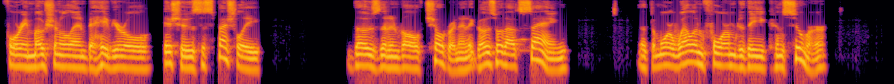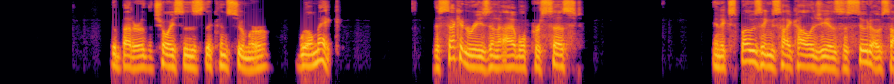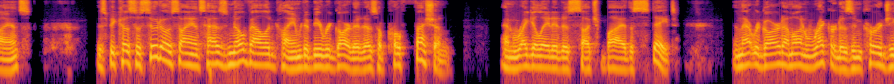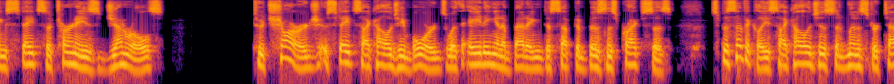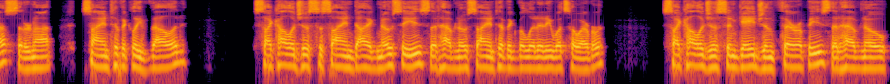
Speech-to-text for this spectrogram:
for emotional and behavioral issues, especially those that involve children. And it goes without saying that the more well informed the consumer, the better the choices the consumer will make. The second reason I will persist in exposing psychology as a pseudoscience is because the pseudoscience has no valid claim to be regarded as a profession and regulated as such by the state. In that regard, I'm on record as encouraging states' attorneys generals to charge state psychology boards with aiding and abetting deceptive business practices. Specifically, psychologists administer tests that are not scientifically valid Psychologists assign diagnoses that have no scientific validity whatsoever. Psychologists engage in therapies that have no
